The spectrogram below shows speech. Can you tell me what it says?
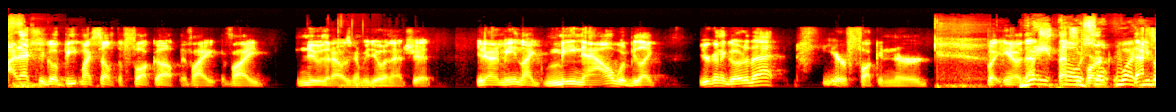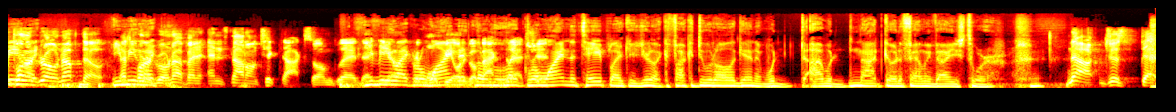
I'd actually go beat myself the fuck up if I if I knew that I was gonna be doing that shit. You know what I mean? Like me now would be like, "You're gonna go to that? You're a fucking nerd." But you know that's Wait, that's oh, the part. so what, That's the part like- of growing up, though. you That's mean part like- of growing up, and, and it's not on TikTok. So I'm glad that You mean know, like it won't be rewind it, to go back to like that shit. rewind the tape? Like you're like, if I could do it all again, it would. I would not go to Family Values tour. No, just that.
